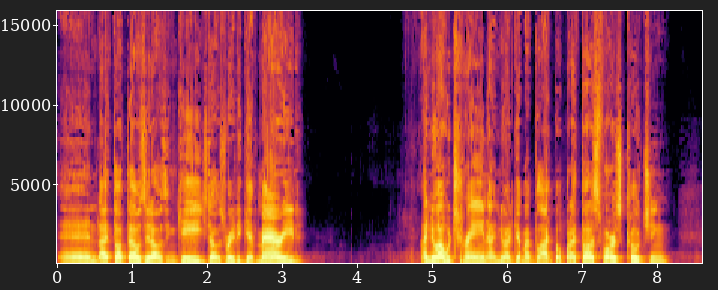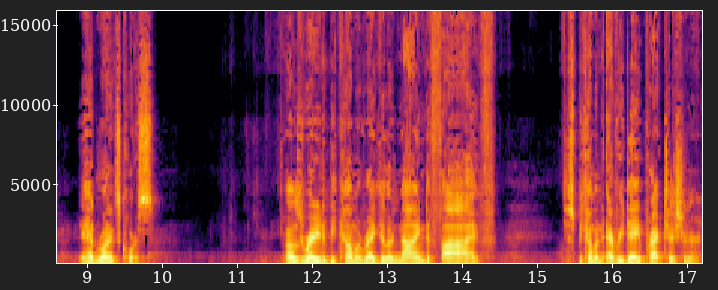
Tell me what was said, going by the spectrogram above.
and I thought that was it. I was engaged, I was ready to get married. I knew I would train, I knew I'd get my black belt, but I thought as far as coaching, it had run its course. I was ready to become a regular nine to five. Just become an everyday practitioner.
